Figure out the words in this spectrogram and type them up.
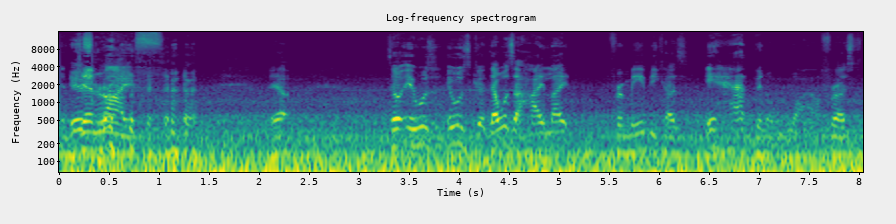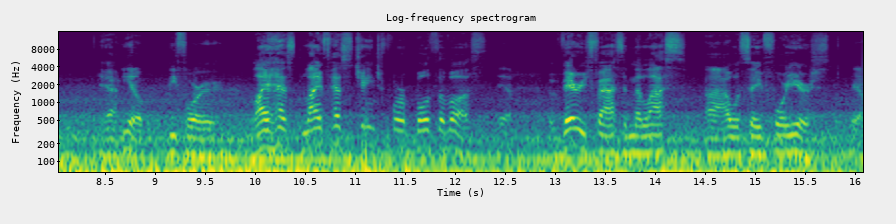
in It's general. life. yeah. So it was it was good. That was a highlight for me because it had been a while for us, yeah, you know, before life has life has changed for both of us yeah. very fast in the last, uh, I would say, four years. Yeah.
